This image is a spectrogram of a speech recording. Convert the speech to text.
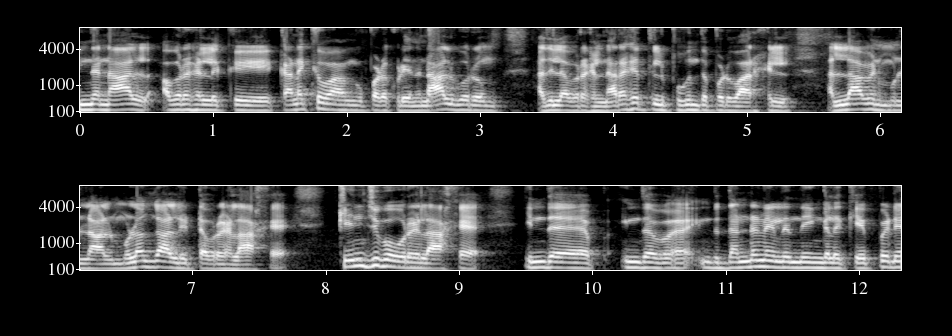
இந்த நாள் அவர்களுக்கு கணக்கு வாங்கப்படக்கூடிய அந்த நாள் வரும். அதில் அவர்கள் நரகத்தில் புகுந்தப்படுவார்கள். அல்லாவின் முன்னால் முழங்கால் இட்டவர்களாக கெஞ்சுபவர்களாக இந்த இந்த இந்த தண்டனையிலிருந்து எங்களுக்கு எப்படி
